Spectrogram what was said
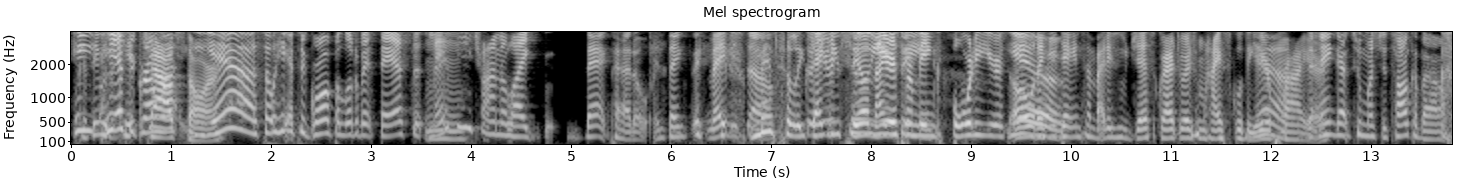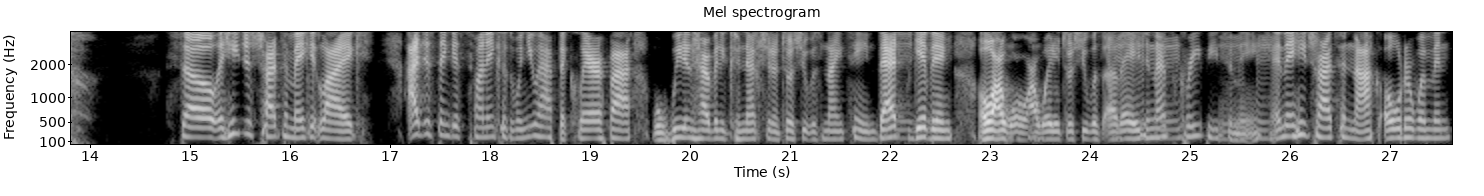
he he he, had to kid- grow child up. star. Yeah, so he had to grow up a little bit faster. Maybe Mhm. he's trying to like backpedal and think Maybe so. mentally think he's two still years 19. from being 40 years old and you're dating somebody who just graduated from high school the year prior. They ain't got too much to talk about. So, and he just tried to make it like, I just think it's funny because when you have to clarify, well, we didn't have any connection until she was 19, that's Mhm. giving, oh, I, well, I waited till she was of age. And that's Mhm. creepy to me. Mhm. And then he tried to knock older women,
